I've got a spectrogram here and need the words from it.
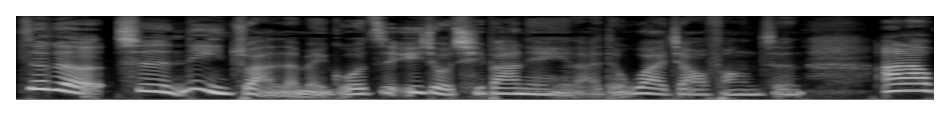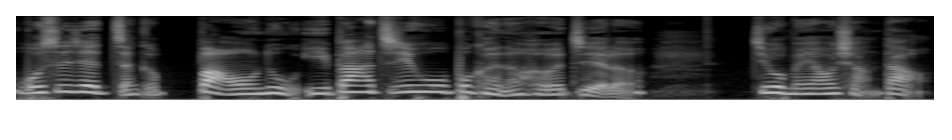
这个是逆转了美国自一九七八年以来的外交方针，阿拉伯世界整个暴怒，以巴几乎不可能和解了。结果没有想到，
